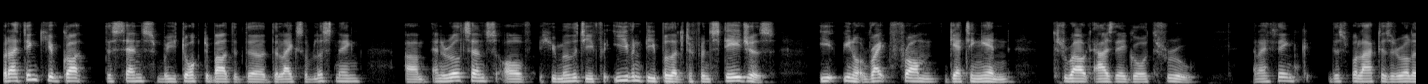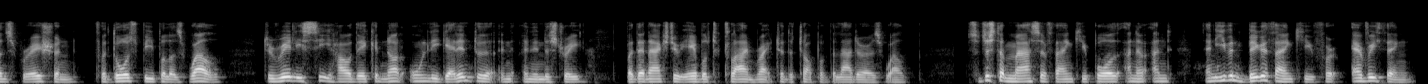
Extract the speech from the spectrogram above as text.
but I think you've got the sense where you talked about the the, the likes of listening, um, and a real sense of humility for even people at different stages, you know, right from getting in throughout as they go through. And I think this will act as a real inspiration for those people as well to really see how they can not only get into an, an industry, but then actually be able to climb right to the top of the ladder as well. So just a massive thank you, Paul, and and an even bigger thank you for everything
